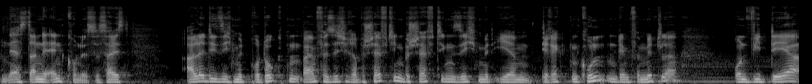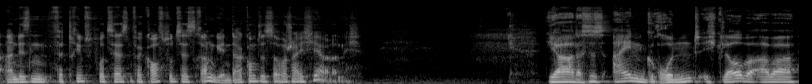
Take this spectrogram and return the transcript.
und erst dann der Endkunde ist. Das heißt, alle, die sich mit Produkten beim Versicherer beschäftigen, beschäftigen sich mit ihrem direkten Kunden, dem Vermittler und wie der an diesen Vertriebsprozess, Verkaufsprozess rangehen. Da kommt es doch wahrscheinlich her, oder nicht? Ja, das ist ein Grund. Ich glaube aber,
